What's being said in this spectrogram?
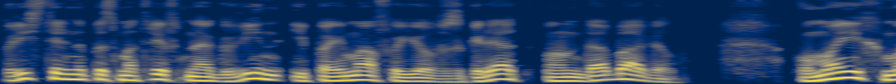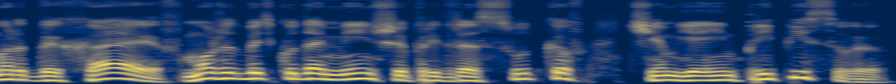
Пристально посмотрев на Гвин и поймав ее взгляд, он добавил, «У моих мордыхаев может быть куда меньше предрассудков, чем я им приписываю.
